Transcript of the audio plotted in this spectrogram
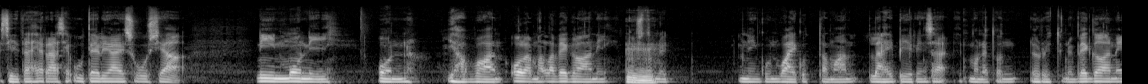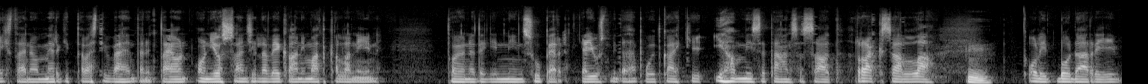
siitä herää se uteliaisuus ja niin moni on ihan vaan olemalla vegaani mm-hmm. pystynyt mm. niin kuin vaikuttamaan lähipiirinsä, että monet on ryhtynyt vegaaneiksi tai ne on merkittävästi vähentänyt tai on, on jossain sillä vegaanimatkalla, niin toi on jotenkin niin super. Ja just mitä sä puhuit, kaikki ihan missä tahansa saat raksalla, mm. oli bodari,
